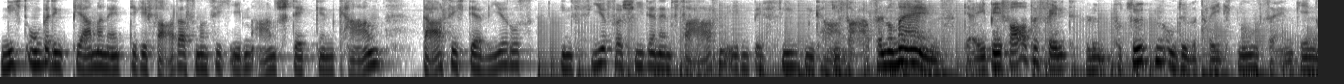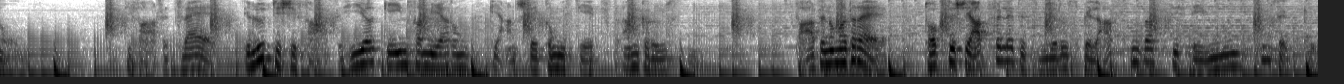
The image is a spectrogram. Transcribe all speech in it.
nicht unbedingt permanent die Gefahr, dass man sich eben anstecken kann, da sich der Virus in vier verschiedenen Phasen eben befinden kann. Die Phase Nummer 1. Der EBV befällt Lymphozyten und überträgt nun sein Genom. Die Phase 2, die lytische Phase, hier Genvermehrung, die Ansteckung ist jetzt am größten. Phase Nummer 3, toxische Abfälle des Virus belasten das System nun zusätzlich.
